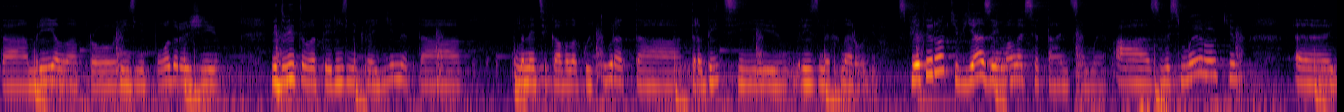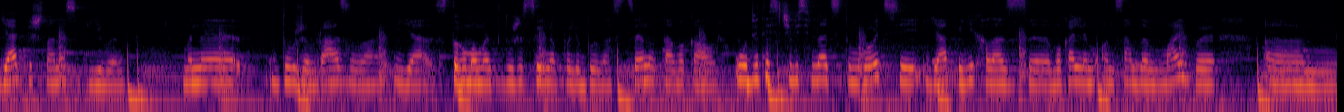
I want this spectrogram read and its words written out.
та мріяла про різні подорожі, відвідувати різні країни та Мене цікавила культура та традиції різних народів. З п'яти років я займалася танцями, а з восьми років е, я пішла на співи. Мене дуже вразила, я з того моменту дуже сильно полюбила сцену та вокал. У 2018 році я поїхала з вокальним ансамблем Мальви. ем,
